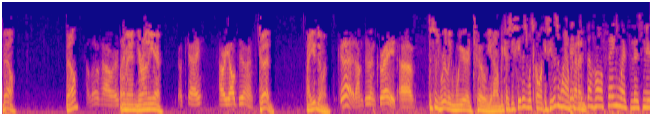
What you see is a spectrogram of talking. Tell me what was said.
Bill. Bill? Hello, Howard. Hey, man, you're on the air. Okay. How are y'all doing? Good. How you doing? Good. I'm doing great. Uh, This is really weird, too, you know, because you see, this is what's going You see, this is why I'm This kind of... the whole thing with this new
